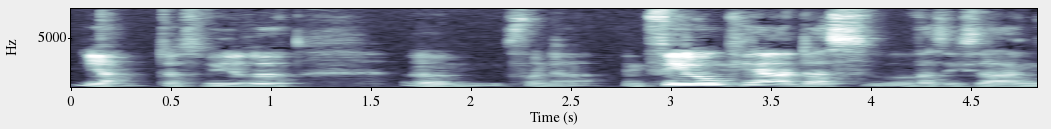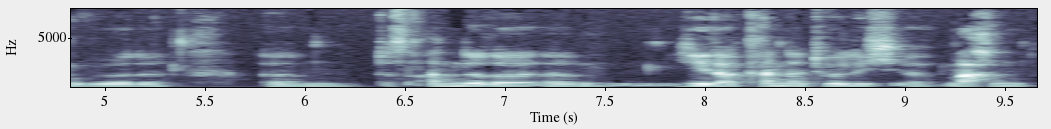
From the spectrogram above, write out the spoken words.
Ja, das wäre ähm, von der Empfehlung her das, was ich sagen würde. Ähm, das andere, ähm, jeder kann natürlich äh, machen,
